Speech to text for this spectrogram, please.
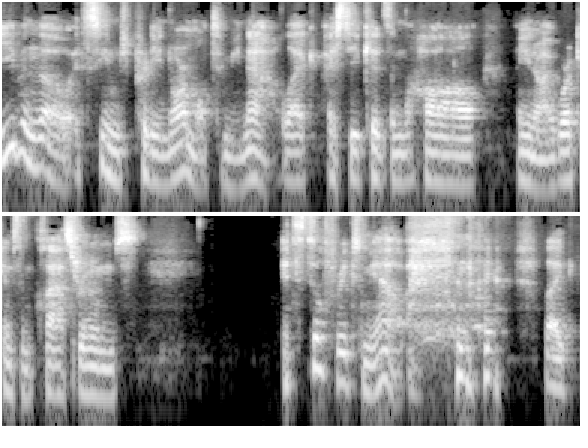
even though it seems pretty normal to me now, like I see kids in the hall, you know, I work in some classrooms, it still freaks me out. like,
